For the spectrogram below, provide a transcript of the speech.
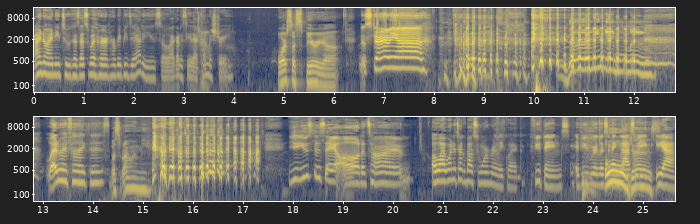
I know I need to because that's with her and her baby daddy. So I gotta see that chemistry. or Suspiria. Disturbia. Why do I feel like this? What's wrong with me? You used to say it all the time. Oh, I want to talk about Swarm really quick. A few things. If you were listening last yes. week. Yeah.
